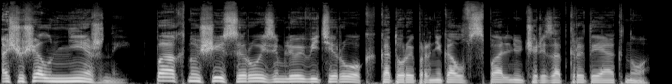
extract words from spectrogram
ощущал нежный, пахнущий сырой землей ветерок, который проникал в спальню через открытое окно.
